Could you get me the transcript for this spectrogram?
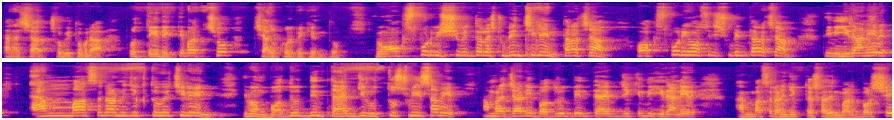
তারাচাঁদ ছবি তোমরা প্রত্যেকে দেখতে পাচ্ছ, খেয়াল করবে কিন্তু। এবং অক্সফোর্ড বিশ্ববিদ্যালয়ের স্টুডেন্ট ছিলেন তারাচাঁদ অক্সফোর্ড ইউনিভার্সিটি স্টুডেন্ট তারা চাপ তিনি ইরানের অ্যাম্বাসেডার নিযুক্ত হয়েছিলেন এবং বদরুদ্দিন তায়েবজির উত্তরসূরি হিসাবে, আমরা জানি বদরুদ্দিন তায়েবজি কিন্তু ইরানের অ্যাম্বাসেডার নিযুক্ত স্বাধীন ভারতবর্ষে।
